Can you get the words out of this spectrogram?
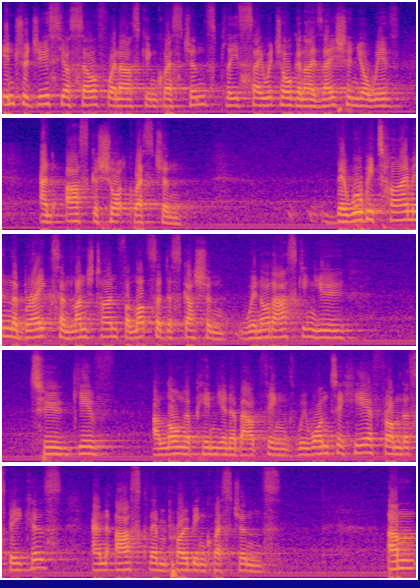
introduce yourself when asking questions. Please say which organization you're with and ask a short question there will be time in the breaks and lunchtime for lots of discussion. We're not asking you to give a long opinion about things. We want to hear from the speakers and ask them probing questions. Um,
